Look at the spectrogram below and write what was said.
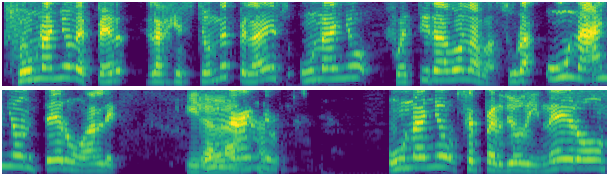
fue un año de per la gestión de Peláez, un año fue tirado a la basura, un año entero, Alex un, año, un año se perdió dinero,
